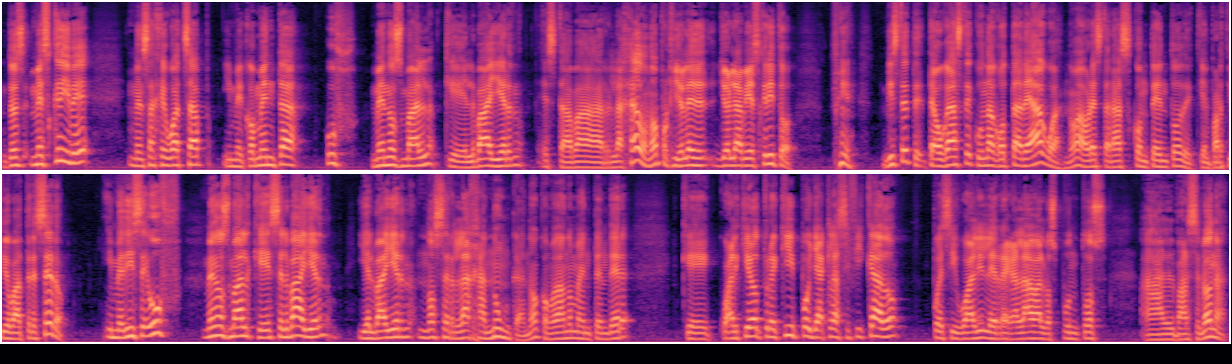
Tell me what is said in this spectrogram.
Entonces me escribe mensaje WhatsApp y me comenta, uff, menos mal que el Bayern estaba relajado, ¿no? Porque yo le, yo le había escrito, viste, te, te, ahogaste con una gota de agua, ¿no? Ahora estarás contento de que el partido va 3-0. Y me dice, uff, menos mal que es el Bayern y el Bayern no se relaja nunca, ¿no? Como dándome a entender que cualquier otro equipo ya clasificado, pues igual y le regalaba los puntos al Barcelona.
